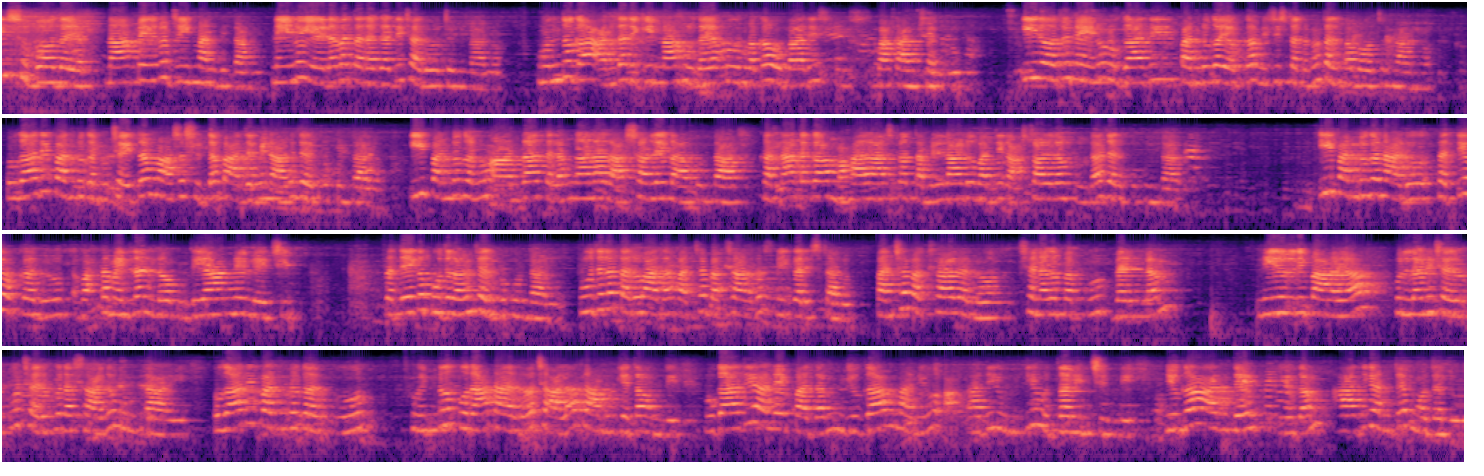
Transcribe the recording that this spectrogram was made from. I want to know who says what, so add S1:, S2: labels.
S1: ఈ శుభోదయం. నా పేరు జీ మన్విత నేను ఏడవ తరగతి చదువుతున్నాను. ముందుగా అందరికీ నా హృదయపూర్వక ఉగాది శుభాకాంక్షలు. ఈ రోజు నేను ఉగాది పండుగ యొక్క విశిష్టతను తెలపబోతున్నాను. ఉగాది పండుగను చైత్ర మాస శుద్ధ పాడ్యమి నాడు జరుపుకుంటారు. ఈ పండుగను ఆంధ్ర తెలంగాణ రాష్ట్రాలే కాకుండా కర్ణాటక మహారాష్ట్ర తమిళనాడు వంటి రాష్ట్రాలలో కూడా జరుపుకుంటారు. ఈ పండుగ నాడు ప్రతి ఒక్కరు తమ ఇళ్ళలో ఉదయాన్నే లేచి ప్రత్యేక పూజలను జరుపుకుంటారు. పూజల తరువాత పంచభక్షాలను స్వీకరిస్తారు. పంచభక్షాలలో శనగపప్పు బెల్లం నీరుల్లిపాయ పుల్లని చెరుకు చెరుకు రసాలు ఉంటాయి. ఉగాది పండుగకు హిందూ పురాణాలలో చాలా ప్రాముఖ్యత ఉంది. ఉగాది అనే పదం యుగ మరియు అది ఉంది ఉద్భవించింది. యుగ అంటే యుగం ఆది అంటే మొదలు.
